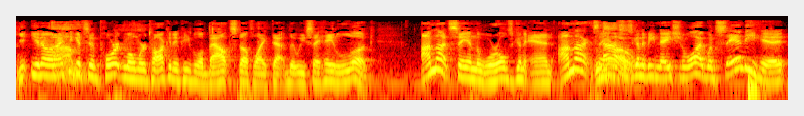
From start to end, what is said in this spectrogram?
You, you know, and I think Um, it's important when we're talking to people about stuff like that that we say, hey, look, I'm not saying the world's going to end. I'm not saying No. this is going to be nationwide. When Sandy hit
